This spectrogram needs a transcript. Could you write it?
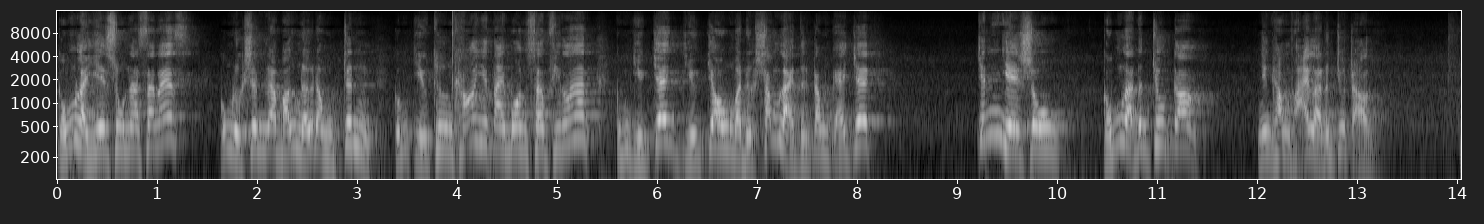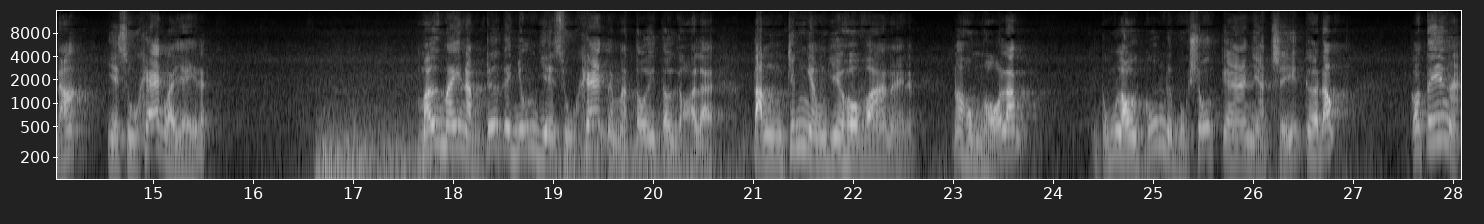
Cũng là Giêsu Nazareth cũng được sinh ra bởi nữ đồng trinh cũng chịu thương khó với tay bon Philat cũng chịu chết chịu chôn và được sống lại từ trong kẻ chết. Chính Giêsu cũng là Đức Chúa Con nhưng không phải là Đức Chúa Trời. Đó. Giêsu khác là vậy đó. Mới mấy năm trước cái nhóm Giêsu khác này mà tôi tôi gọi là tăng chứng nhân Jehovah này đó, nó hùng hổ lắm. Cũng lôi cuốn được một số ca nhạc sĩ, cơ đốc, có tiếng à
